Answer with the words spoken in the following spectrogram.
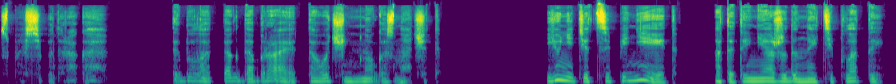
«Спасибо, дорогая. Ты была так добра, это очень много значит». Юнити цепенеет от этой неожиданной теплоты.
